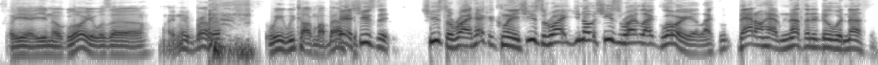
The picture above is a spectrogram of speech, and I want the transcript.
So yeah, you know, Gloria was uh like, "Nigga, brother, we we talking about Yeah, basketball. she used to she used to write Hecker clean. She used to write, you know, she used to write like Gloria. Like that don't have nothing to do with nothing.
